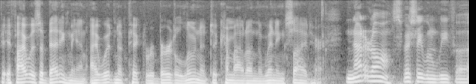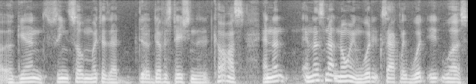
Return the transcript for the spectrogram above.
if I was a betting man, I wouldn't have picked Roberta Luna to come out on the winning side here. Not at all, especially when we've uh, again seen so much of that de- devastation that it caused, and then and us not knowing what exactly what it was.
